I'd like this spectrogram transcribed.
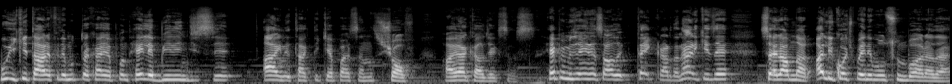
Bu iki tarifi de mutlaka yapın. Hele birincisi aynı taktik yaparsanız şov. Hayran kalacaksınız. Hepimize yine sağlık. Tekrardan herkese selamlar. Ali Koç beni bulsun bu arada.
